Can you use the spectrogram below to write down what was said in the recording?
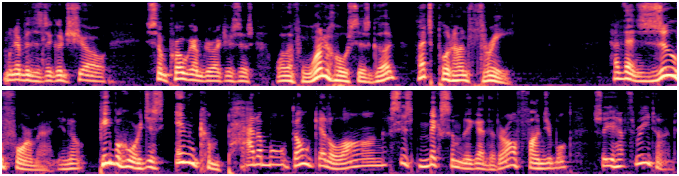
Whenever there's a good show, some program director says, "Well, if one host is good, let's put on three. Have that zoo format, you know. People who are just incompatible, don't get along. Let's just mix them together. They're all fungible, so you have three times.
